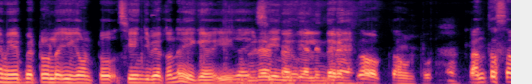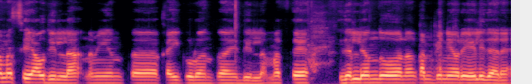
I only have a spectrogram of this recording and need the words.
ನಮಗೆ ಪೆಟ್ರೋಲ್ ಈಗ ಉಂಟು ಸಿ ಎನ್ ಜಿ ಬೇಕಂದ್ರೆ ಈಗ ಈಗ ಸಿ ಎನ್ ಜಿ ಹೋಗ್ತಾ ಉಂಟು. ಅಂತ ಸಮಸ್ಯೆ ಯಾವುದಿಲ್ಲ ನಮಗೆ ಅಂತ ಕೈ ಕೊಡುವಂತ ಇದಿಲ್ಲ. ಮತ್ತೆ ಇದರಲ್ಲಿ ಒಂದು ನಮ್ಮ ಕಂಪನಿಯವರು ಹೇಳಿದ್ದಾರೆ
